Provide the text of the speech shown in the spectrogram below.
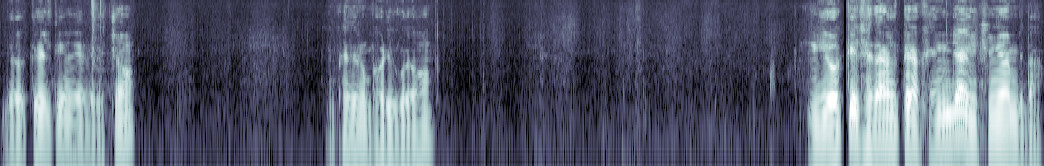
몇 개를 떼어내야 되겠죠 패드는 버리고요 이 어깨 재단할 때가 굉장히 중요합니다.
